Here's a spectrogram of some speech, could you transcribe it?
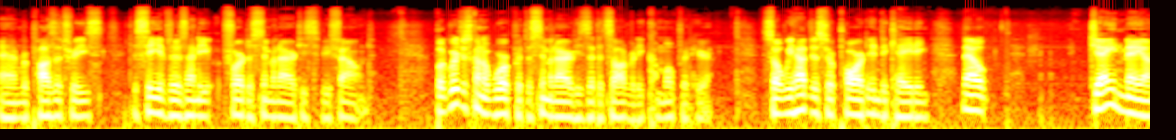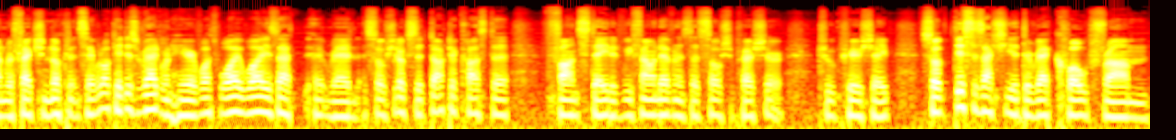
and repositories, to see if there's any further similarities to be found. But we're just going to work with the similarities that it's already come up with here. So we have this report indicating. Now, Jane may, on reflection, look at it and say, well, okay, this red one here, what, why, why is that uh, red? So she looks at Dr. Costa font stated, we found evidence that social pressure through peer shape. So this is actually a direct quote from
